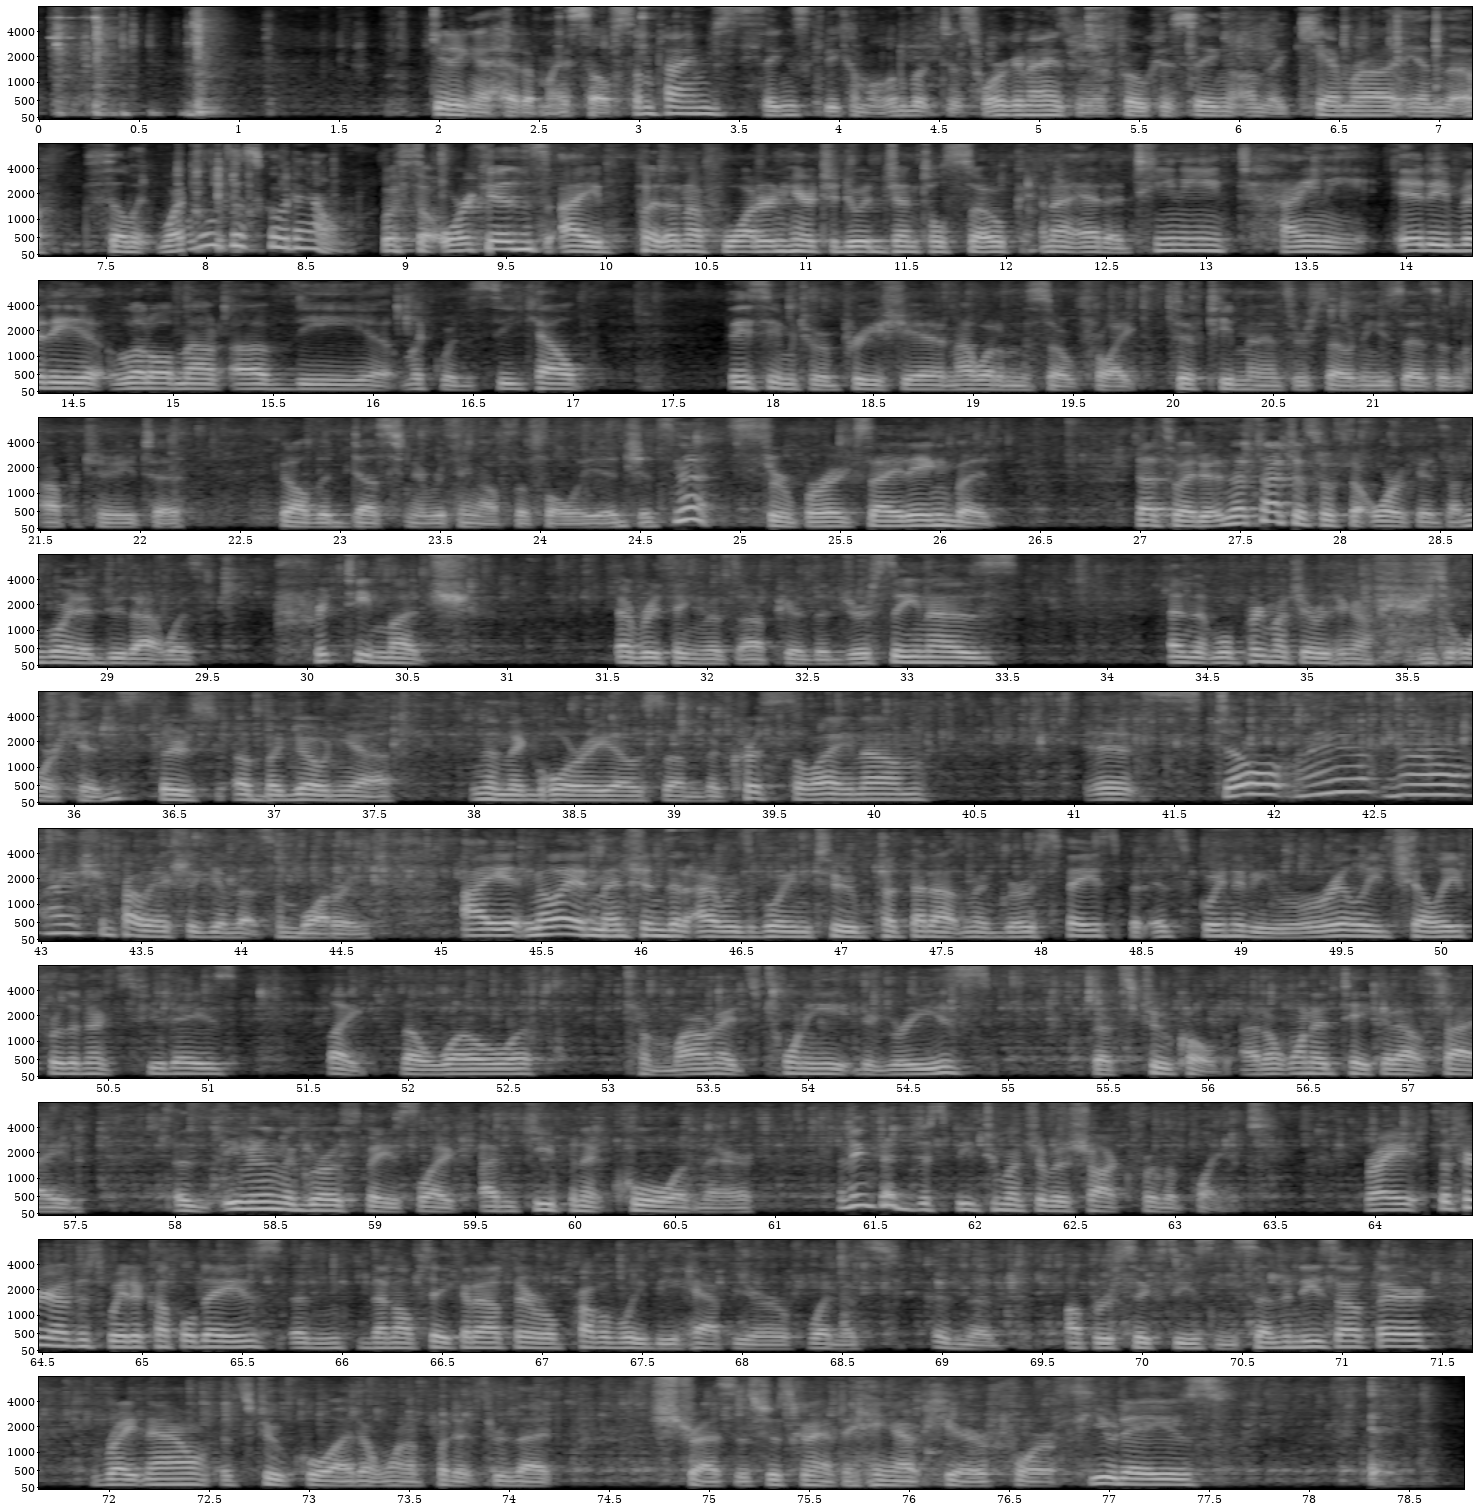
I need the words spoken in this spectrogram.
getting ahead of myself. Sometimes things can become a little bit disorganized when you're focusing on the camera and the filming. Why won't this go down? With the orchids, I put enough water in here to do a gentle soak, and I add a teeny tiny, itty bitty little amount of the liquid sea kelp. They seem to appreciate it, and I let them to soak for like 15 minutes or so and use as an opportunity to get all the dust and everything off the foliage. It's not super exciting, but that's what I do. And that's not just with the orchids. I'm going to do that with pretty much everything that's up here the Dracaenas, and then, well, pretty much everything up here is orchids. There's a begonia, and then the gloriosum, the crystallinum. It's still, eh, no, I should probably actually give that some watering. I know I had mentioned that I was going to put that out in the grow space, but it's going to be really chilly for the next few days. Like the low tomorrow night's 28 degrees. That's too cold. I don't want to take it outside. Even in the grow space, like I'm keeping it cool in there. I think that'd just be too much of a shock for the plant, right? So I figure I'll just wait a couple days and then I'll take it out there. It'll probably be happier when it's in the upper 60s and 70s out there. Right now, it's too cool. I don't want to put it through that stress. It's just going to have to hang out here for a few days.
